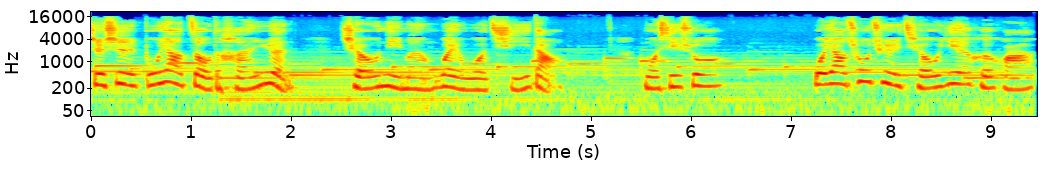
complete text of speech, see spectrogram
只是不要走得很远。求你们为我祈祷。”摩西说：“我要出去求耶和华，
